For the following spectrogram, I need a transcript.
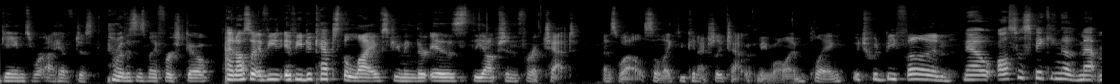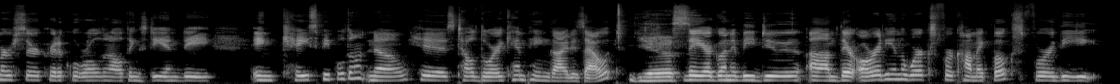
games where I have just where this is my first go. And also if you if you do catch the live streaming, there is the option for a chat as well. So like you can actually chat with me while I'm playing, which would be fun. Now, also speaking of Matt Mercer, Critical Role and all things D&D, in case people don't know, his Tal'Dorei campaign guide is out. Yes. They are going to be do. Um, they're already in the works for comic books for the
